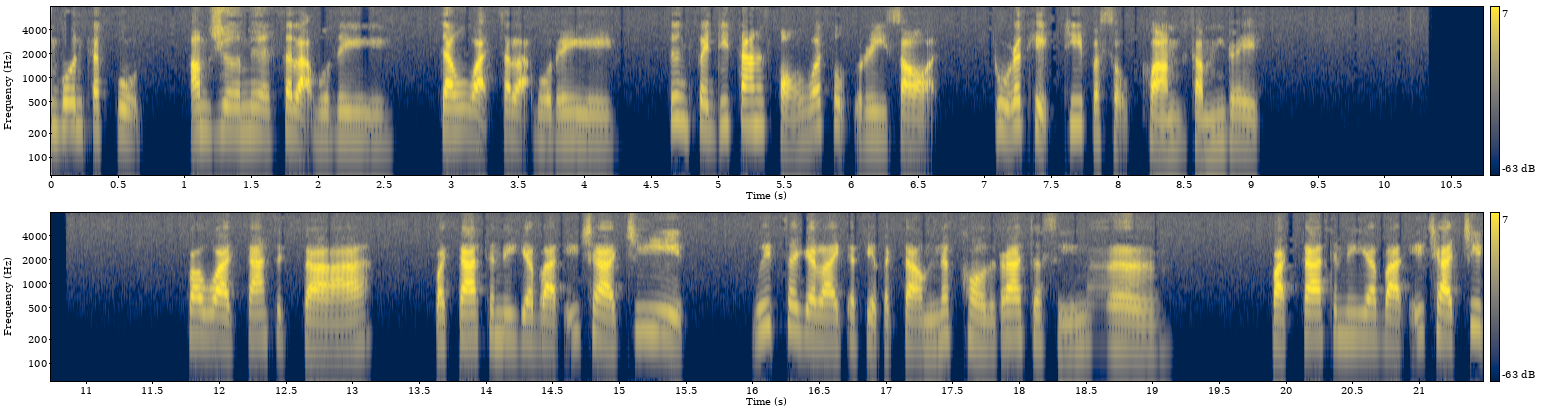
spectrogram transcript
ำบลตะกุดอำเภอเมืองสระบุรี จังหวัดสระบุรี ซึ่งเป็นที่ตั้งของวัตถุรีสอร์ทธุรกิจที่ประสบความสำเร็จ ประวัติการศึกษา ประกาศนียบัตรวิชาชีพ วิทยาลัยเกษตรกรรมนครราชสีมาประกาศนียบัตรวิชาชีพ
